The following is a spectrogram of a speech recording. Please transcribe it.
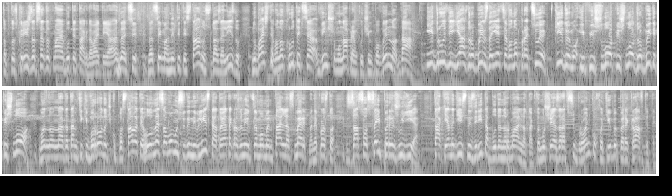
Тобто, скоріш за все, тут має бути так. Давайте я на, ці, на цей магнетити стану, сюди залізу. Ну, бачите, воно крутиться в іншому напрямку, чим повинно. Да. І, друзі, я зробив, здається, воно працює. Кидуємо і пішло, пішло, дробити пішло. Воно треба там тільки вороночку поставити. Головне самому сюди не влізти, а то я так розумію, це моментальна смерть. Мене просто засосей пережує. Так, я надіюсь, не зріта буде нормально, так, тому що я зараз всю броньку хотів би перекрафтити.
